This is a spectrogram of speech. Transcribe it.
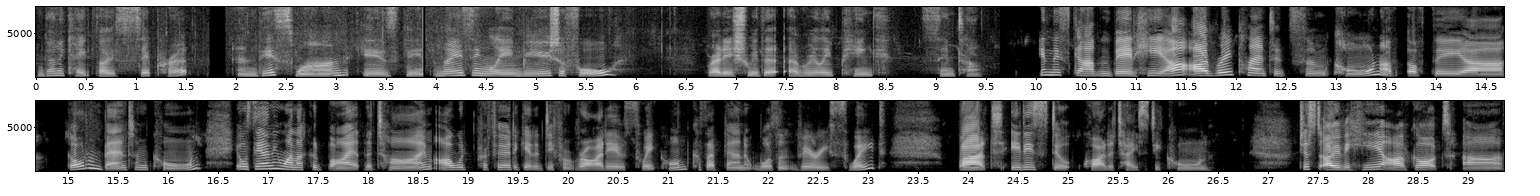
I'm going to keep those separate and this one is the amazingly beautiful radish with a, a really pink centre. In this garden bed here, I've replanted some corn of, of the uh, golden bantam corn. It was the only one I could buy at the time. I would prefer to get a different variety of sweet corn because I found it wasn't very sweet, but it is still quite a tasty corn. Just over here, I've got uh,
